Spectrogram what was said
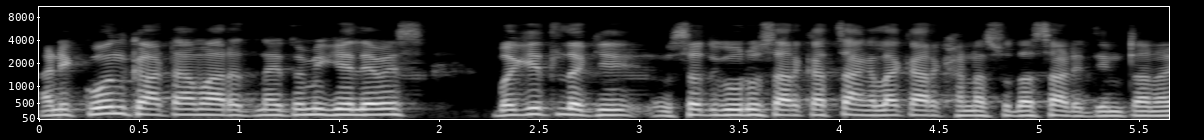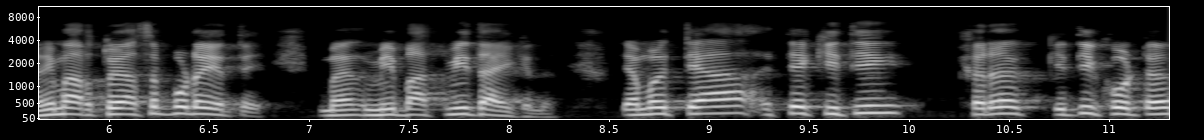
आणि कोण काटा मारत नाही? तुम्ही गेल्या वेळेस बघितलं की सद्गुरू सारखा चांगला कारखाना सुद्धा साडेतीन टनाने मारतोय असं पुढे येते मी बातमीत ऐकलं. त्यामुळे त्या ते किती खरं किती खोटं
